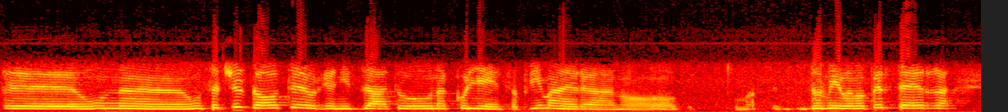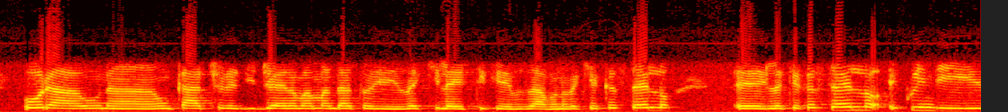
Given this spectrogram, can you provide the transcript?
eh, un, eh, un sacerdote ha organizzato un'accoglienza, prima erano, insomma, dormivano per terra, ora una- un carcere di Genova ha mandato i vecchi letti che usavano vecchi a castello, eh, i letti a castello e quindi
